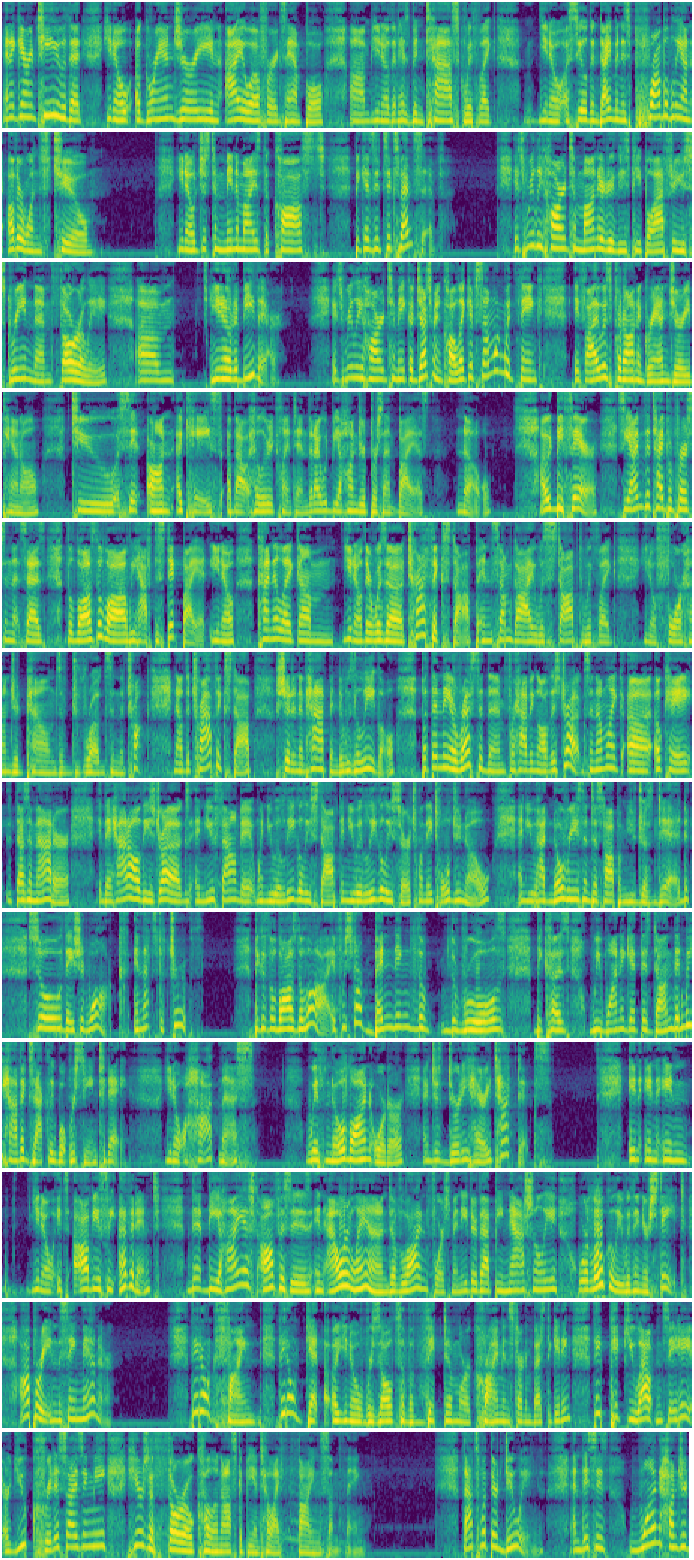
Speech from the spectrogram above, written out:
And I guarantee you that, you know, a grand jury in Iowa, for example, um, you know, that has been tasked with like, you know, a sealed indictment is probably on other ones too. You know, just to minimize the cost because it's expensive. It's really hard to monitor these people after you screen them thoroughly, um, you know, to be there. It's really hard to make a judgment call. Like if someone would think if I was put on a grand jury panel to sit on a case about Hillary Clinton that I would be 100% biased. No. I would be fair. See, I'm the type of person that says the law's the law. We have to stick by it. You know, kind of like, um, you know, there was a traffic stop and some guy was stopped with like, you know, 400 pounds of drugs in the trunk. Now, the traffic stop shouldn't have happened. It was illegal. But then they arrested them for having all these drugs. And I'm like, uh, okay, it doesn't matter. They had all these drugs and you found it when you illegally stopped and you illegally searched when they told you no and you had no reason to stop them. You just did. So they should walk. And that's the truth. Because the law is the law. If we start bending the, the rules because we want to get this done, then we have exactly what we're seeing today. You know, a hot mess with no law and order and just dirty, hairy tactics. In, in, in, you know, it's obviously evident that the highest offices in our land of law enforcement, either that be nationally or locally within your state, operate in the same manner. They don't find, they don't get, uh, you know, results of a victim or a crime and start investigating. They pick you out and say, hey, are you criticizing me? Here's a thorough colonoscopy until I find something. That's what they're doing. And this is 100%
